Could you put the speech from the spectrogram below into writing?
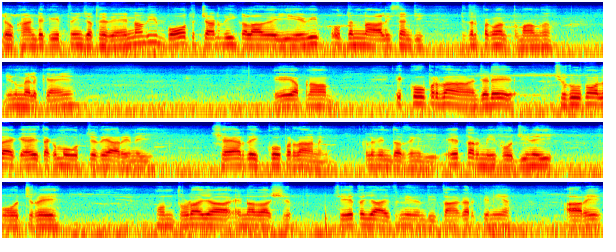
ਜੋ ਖੰਡ ਕੀਰਤਨੀ ਜਥੇ ਦੇ, ਇਹਨਾਂ ਦੀ ਬਹੁਤ ਚੜ੍ਹਦੀ ਕਲਾ ਹੋਈ ਜੀ, ਇਹ ਵੀ ਉਦੋਂ ਨਾਲ ਹੀ ਸਨ ਜੀ, ਜਿੱਦਣ ਭਗਵੰਤ ਮਾਨ ਜਿਹਨੂੰ ਮਿਲ ਕੇ ਆਏ ਇਹ ਆਪਣਾ ਇੱਕੋ ਪ੍ਰਧਾਨ ਜਿਹੜੇ ਸ਼ੁਰੂ ਤੋਂ ਲੈ ਕੇ ਅਜੇ ਤੱਕ ਮੋਰਚੇ ਤੇ ਆ ਰਹੇ ਨੇ ਜੀ। ਸ਼ਹਿਰ ਦੇ ਇੱਕੋ ਪ੍ਰਧਾਨ ਕੁਲਵਿੰਦਰ ਸਿੰਘ ਜੀ। ਇਹ ਧਰਮੀ ਫੌਜੀ ਨੇ ਜੀ, ਫੌਜ 'ਚ ਰਹੇ। ਹੁਣ ਥੋੜਾ ਜਿਹਾ ਇਹਨਾਂ ਦਾ ਸ਼- ਸਿਹਤ ਇਜਾਜ਼ਤ ਨਹੀਂ ਦਿੰਦੀ, ਤਾਂ ਕਰਕੇ ਨਹੀਂ ਆ- ਰਹੇ।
